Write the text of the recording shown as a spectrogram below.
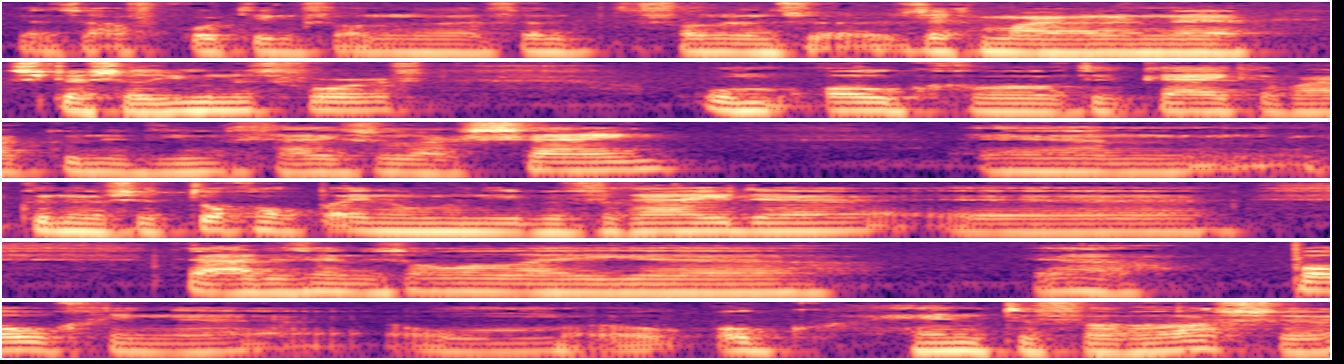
Dat is een afkorting van, van, van een, zeg maar een Special Unit Force. Om ook gewoon te kijken waar kunnen die gijzelaars zijn. En kunnen we ze toch op een of andere manier bevrijden. Eh, ja, er zijn dus allerlei eh, ja, pogingen om ook hen te verrassen.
